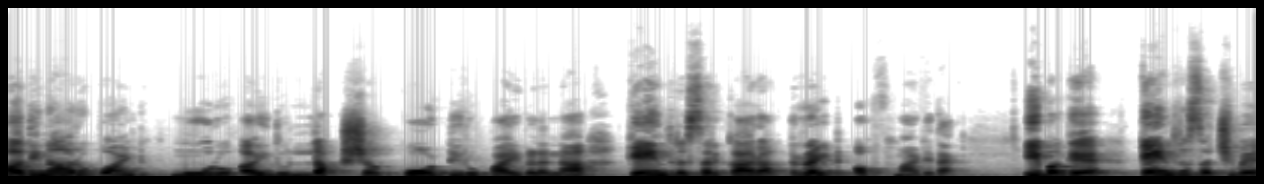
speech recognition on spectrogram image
ಹದಿನಾರು ಪಾಯಿಂಟ್ ಮೂರು ಐದು ಲಕ್ಷ ಕೋಟಿ ರೂಪಾಯಿಗಳನ್ನು ಕೇಂದ್ರ ಸರ್ಕಾರ ರೈಟ್ ಆಫ್ ಮಾಡಿದೆ. ಈ ಬಗ್ಗೆ ಕೇಂದ್ರ ಸಚಿವೆ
